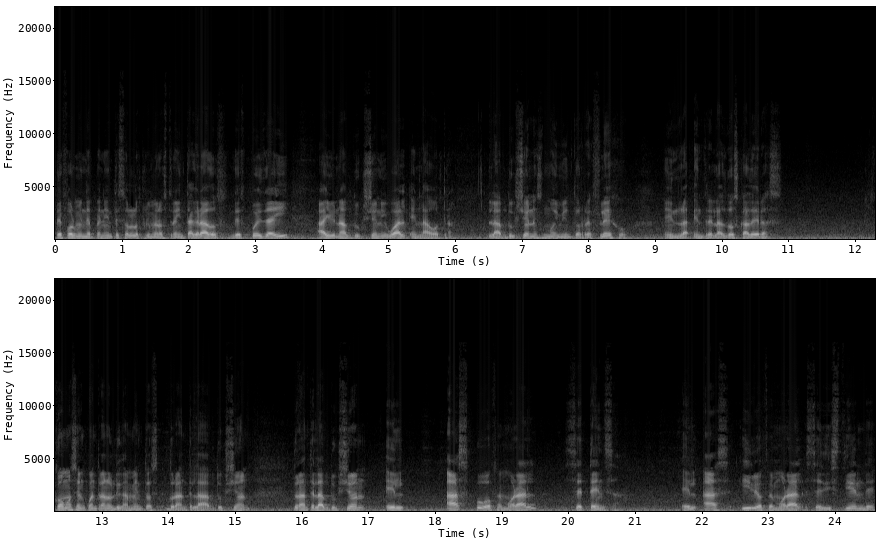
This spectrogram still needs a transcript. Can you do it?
de forma independiente solo los primeros 30 grados. Después de ahí hay una abducción igual en la otra. La abducción es un movimiento reflejo entre las dos caderas. ¿Cómo se encuentran los ligamentos durante la abducción? Durante la abducción el haz pubofemoral se tensa, el haz iliofemoral se distiende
